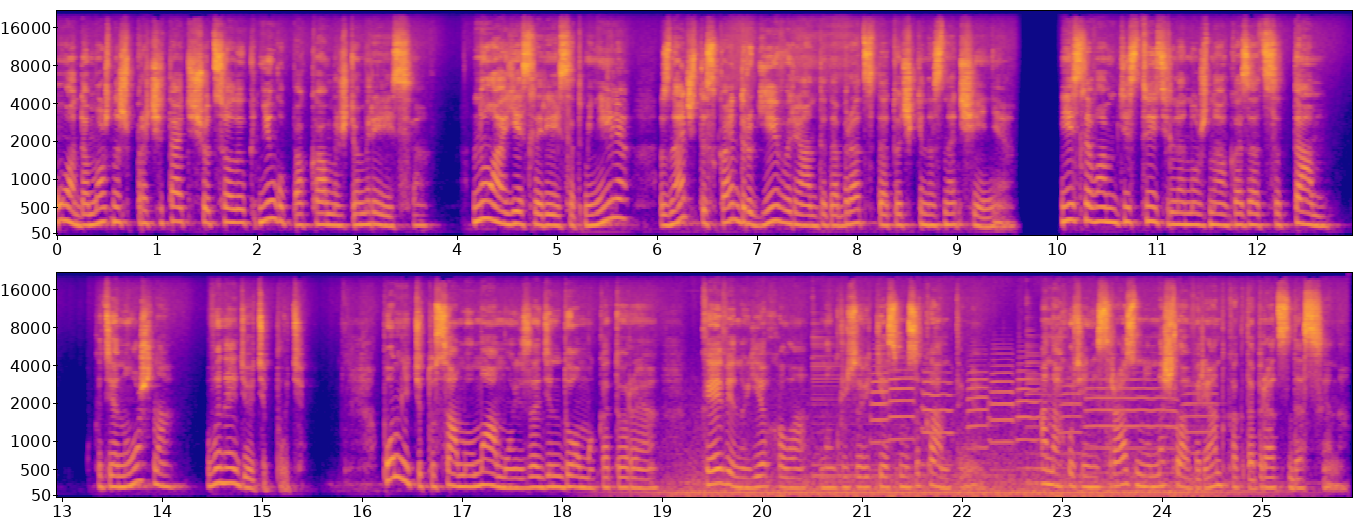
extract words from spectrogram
О, да можно же прочитать еще целую книгу, пока мы ждем рейса. Ну а если рейс отменили, значит искать другие варианты добраться до точки назначения. Если вам действительно нужно оказаться там, где нужно, вы найдете путь. Помните ту самую маму из «Один дома», которая Кевин уехала на грузовике с музыкантами? Она хоть и не сразу, но нашла вариант, как добраться до сына.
